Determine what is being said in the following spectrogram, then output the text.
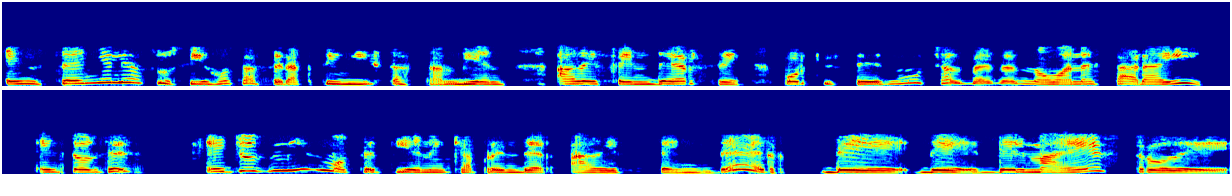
Enséñele a sus hijos a ser activistas también, a defenderse, porque ustedes muchas veces no van a estar ahí. Entonces, ellos mismos se tienen que aprender a defender de, de del maestro, de,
